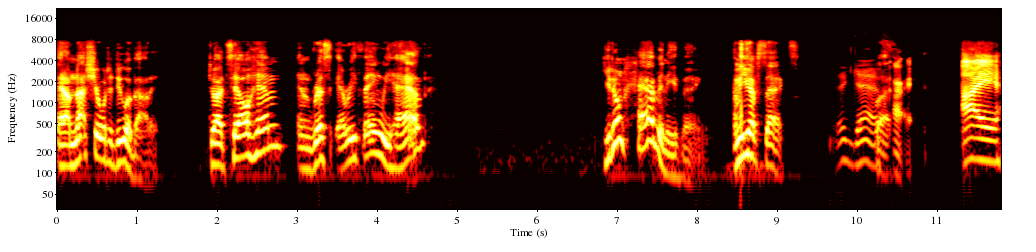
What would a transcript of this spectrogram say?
and I'm not sure what to do about it. Do I tell him and risk everything we have? You don't have anything. I mean, you have sex. I guess. But- All right. I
